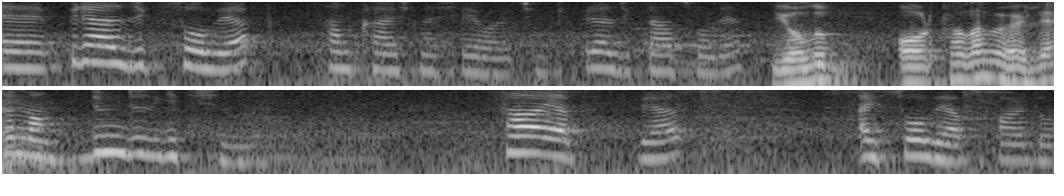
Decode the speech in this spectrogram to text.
Ee, birazcık sol yap. Tam karşında şey var çünkü. Birazcık daha sol yap. Yolu ortala böyle. Tamam, dümdüz git şimdi. Sağ yap biraz. Ay sol yap pardon.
